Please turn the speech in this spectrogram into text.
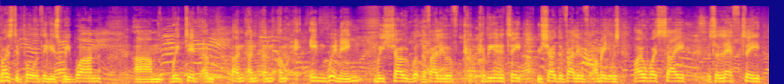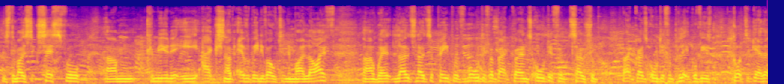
Most important thing is we won. Um, we did, um, and, and, and, and, in winning, we showed what the value of community. We showed the value of. I mean, it was. I always say, as a lefty, it's the most successful um, community action I've ever been involved in in my life, uh, where loads and loads of people from all different backgrounds, all different social backgrounds, all different political views got together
